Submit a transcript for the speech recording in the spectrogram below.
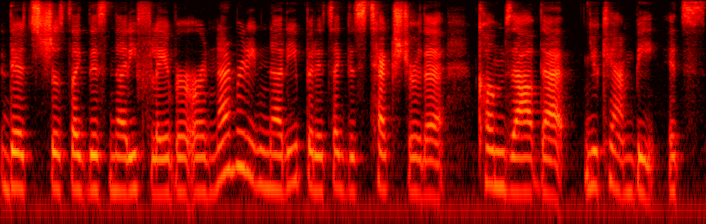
there's just like this nutty flavor or not really nutty but it's like this texture that comes out that you can't beat it's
